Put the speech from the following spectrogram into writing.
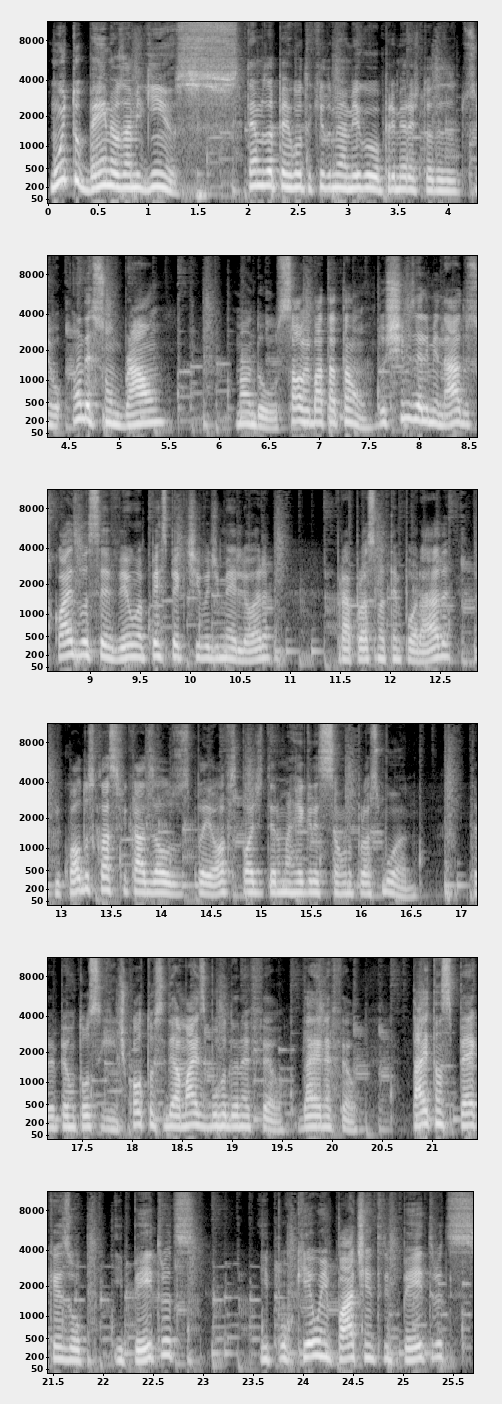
Muito bem, meus amiguinhos. Temos a pergunta aqui do meu amigo, primeiro de todas, do senhor Anderson Brown. Mandou: Salve Batatão. Dos times eliminados, quais você vê uma perspectiva de melhora para a próxima temporada e qual dos classificados aos playoffs pode ter uma regressão no próximo ano. Também perguntou o seguinte: qual torcida é a mais burra do NFL, da NFL? Titans, Packers ou, e Patriots? E por que o empate entre Patriots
